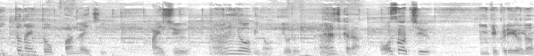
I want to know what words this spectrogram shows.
ミッドナイト番外地毎週何曜日の夜7時から放送中。聞いてくれよな。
